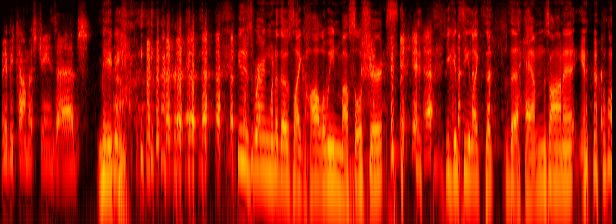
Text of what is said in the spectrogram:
maybe Thomas Jane's abs. Maybe he was wearing one of those like Halloween muscle shirts. yeah. you can see like the the hems on it you know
